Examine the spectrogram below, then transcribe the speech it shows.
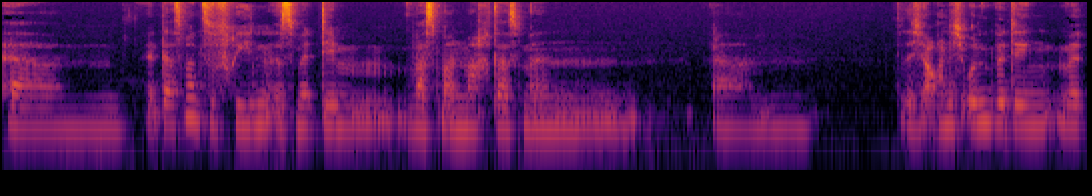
Ähm, dass man zufrieden ist mit dem, was man macht, dass man ähm, sich auch nicht unbedingt mit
